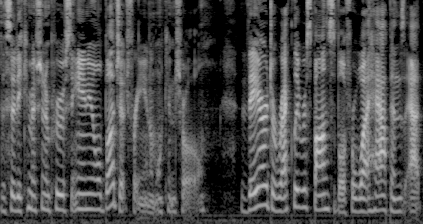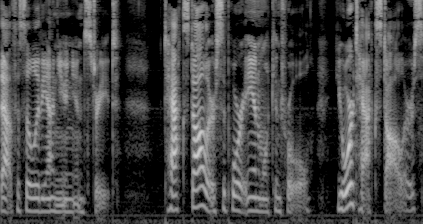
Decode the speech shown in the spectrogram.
The City Commission approves the annual budget for animal control. They are directly responsible for what happens at that facility on Union Street. Tax dollars support animal control your tax dollars.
